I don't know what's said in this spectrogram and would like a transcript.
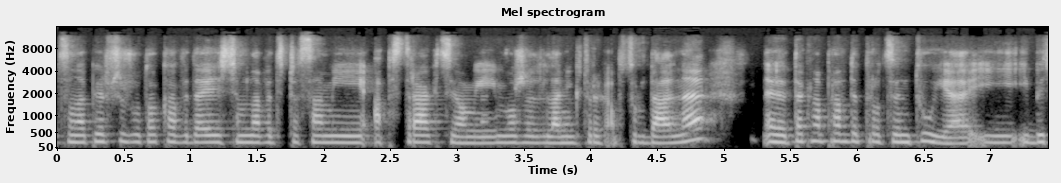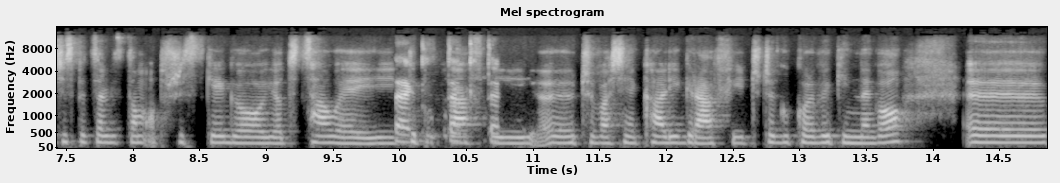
co na pierwszy rzut oka wydaje się nawet czasami abstrakcją i może dla niektórych absurdalne, e, tak naprawdę procentuje i, i bycie specjalistą od wszystkiego i od całej tak, typografii, tak, tak. czy właśnie kaligrafii, czy czegokolwiek innego. E,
